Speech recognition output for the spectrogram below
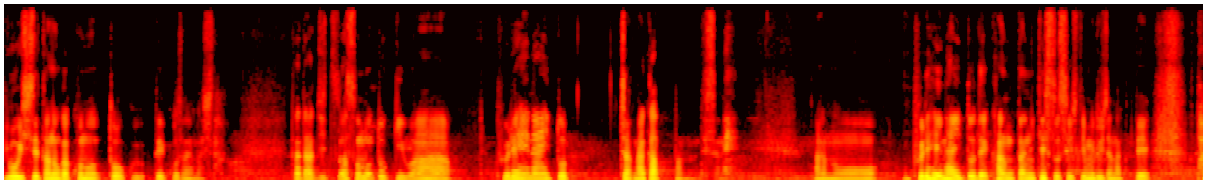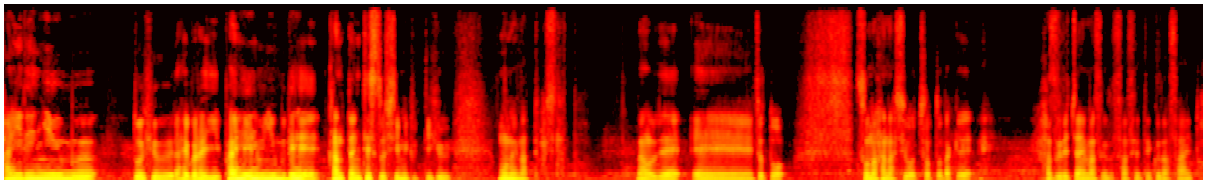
用意してたのがこのトークでございました。ただ実はその時はプレイナイトじゃなかったんですよね。あのプレイナイトで簡単にテストしてみるじゃなくてパイレニウムというライブラリパイレニウムで簡単にテストしてみるっていうものになってましたと。なので、えー、ちょっとその話をちょっとだけ外れちゃいますけどさせてくださいと。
